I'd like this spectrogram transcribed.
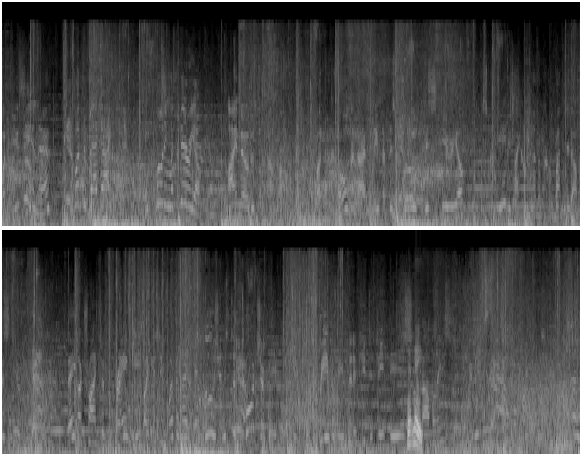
what do you see in there? A bunch of bad guys, including Mysterio. I know this will sound odd, but Cole and I believe that this rogue Mysterio was created by whoever corrupted our Mysterio. They are trying to frame me by using weaponized illusions to torture people. We believe that if you defeat these Hit me. anomalies, we will be And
